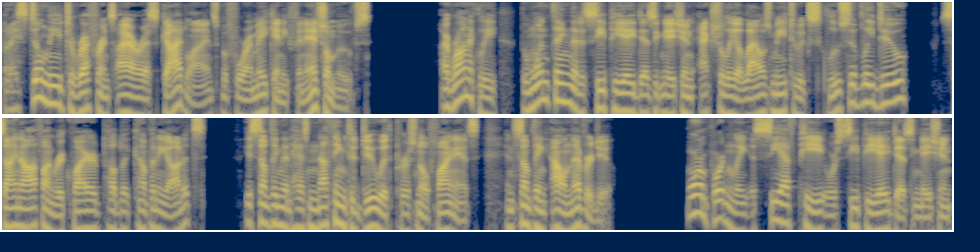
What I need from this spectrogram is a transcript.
but I still need to reference IRS guidelines before I make any financial moves. Ironically, the one thing that a CPA designation actually allows me to exclusively do, sign off on required public company audits, is something that has nothing to do with personal finance and something I'll never do. More importantly, a CFP or CPA designation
